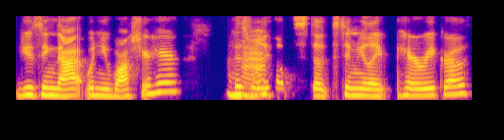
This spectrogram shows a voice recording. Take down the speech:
using that when you wash your hair has really mm-hmm. helped st- stimulate hair regrowth.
